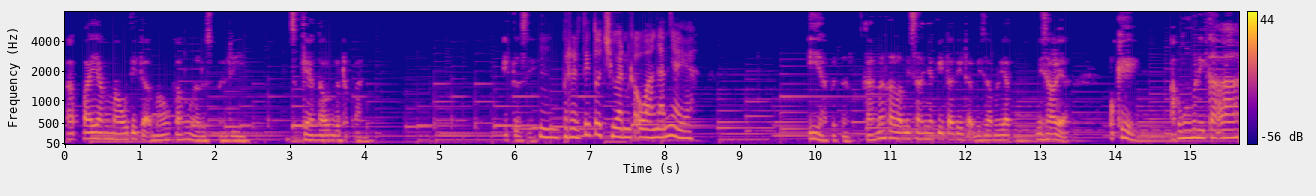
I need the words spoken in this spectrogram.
apa yang mau tidak mau kamu harus beli sekian tahun ke depan. Itu sih. Hmm, berarti tujuan keuangannya ya Iya benar. Karena kalau misalnya kita tidak bisa melihat, misal ya, oke, aku mau menikah ah,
